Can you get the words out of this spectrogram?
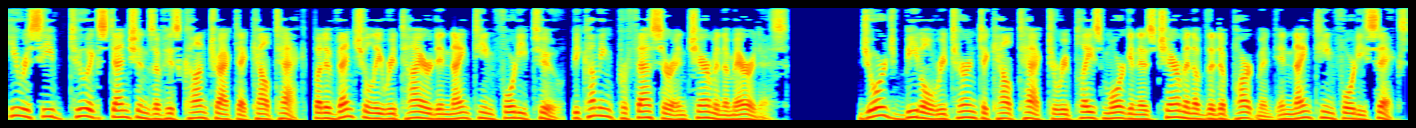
He received two extensions of his contract at Caltech, but eventually retired in 1942, becoming professor and chairman emeritus. George Beadle returned to Caltech to replace Morgan as chairman of the department in 1946.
